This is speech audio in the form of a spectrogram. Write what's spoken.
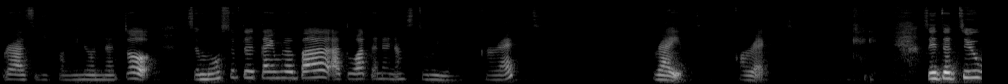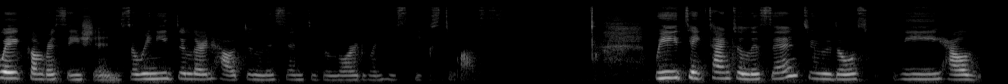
ra, sige Panginoon na to. So most of the time ra ba, atwata na ng storya, correct? Right, correct. Okay. So it's a two-way conversation. So we need to learn how to listen to the Lord when He speaks to us. We take time to listen to those we held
